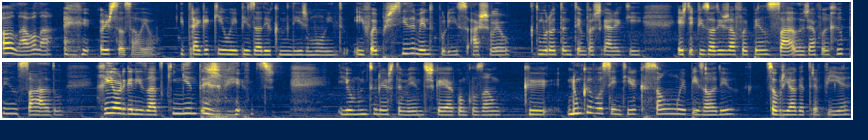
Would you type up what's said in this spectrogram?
Olá, olá! Hoje sou só eu e trago aqui um episódio que me diz muito e foi precisamente por isso, acho eu, que demorou tanto tempo a chegar aqui. Este episódio já foi pensado, já foi repensado, reorganizado 500 vezes e eu, muito honestamente, cheguei à conclusão que nunca vou sentir que só um episódio sobre yoga terapia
